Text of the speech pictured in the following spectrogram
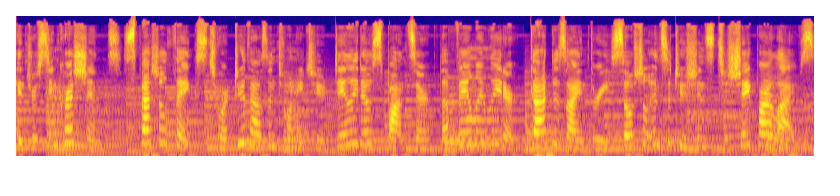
interesting Christians. Special thanks to our 2022 Daily Dose sponsor, The Family Leader. God designed three social institutions to shape our lives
